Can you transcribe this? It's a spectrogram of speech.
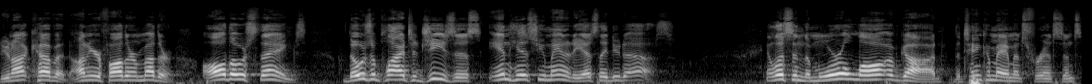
do not covet, honor your father and mother. All those things, those apply to Jesus in his humanity as they do to us. And listen, the moral law of God, the Ten Commandments, for instance,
